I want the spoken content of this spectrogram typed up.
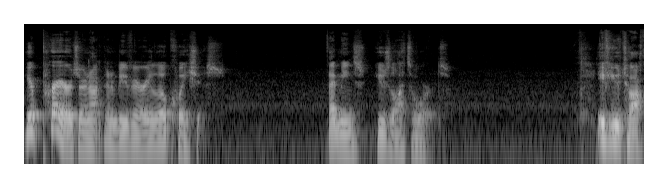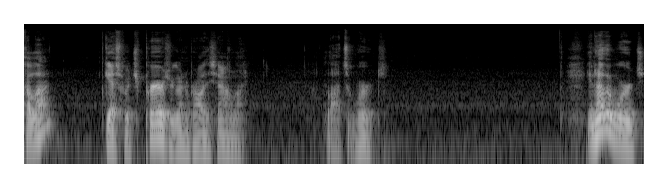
your prayers are not going to be very loquacious. That means use lots of words. If you talk a lot, guess what your prayers are going to probably sound like? Lots of words. In other words,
